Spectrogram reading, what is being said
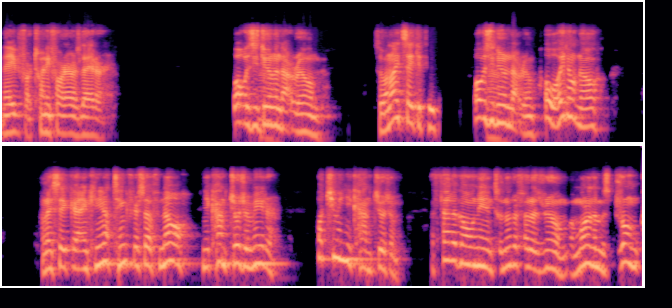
maybe for 24 hours later. What was he doing in that room? So when I'd say to people, what was he doing in that room? Oh, I don't know. And I say, can you not think for yourself? No, you can't judge him either. What do you mean you can't judge him? A fella going into another fella's room and one of them is drunk.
